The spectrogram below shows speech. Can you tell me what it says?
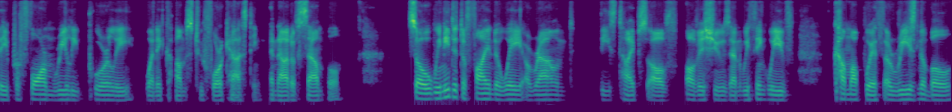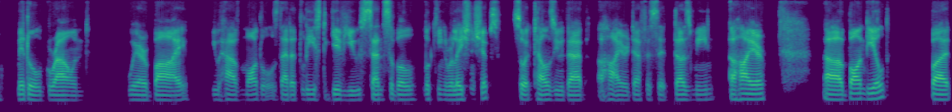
they perform really poorly when it comes to forecasting and out of sample. So we needed to find a way around these types of, of issues. And we think we've come up with a reasonable middle ground whereby you have models that at least give you sensible looking relationships. So it tells you that a higher deficit does mean a higher uh, bond yield, but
